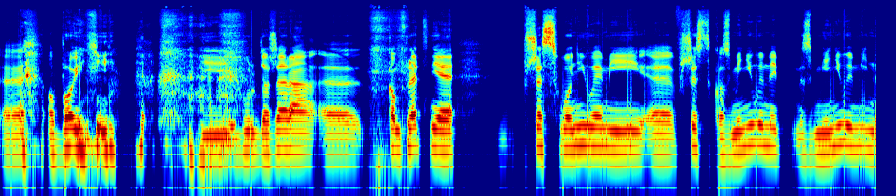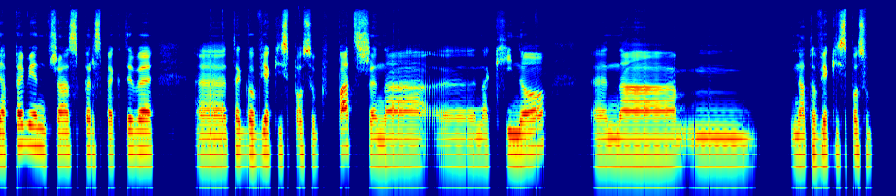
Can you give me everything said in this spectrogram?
e, Obojni i Buldożera kompletnie przesłoniły mi wszystko, zmieniły mi, zmieniły mi na pewien czas perspektywę tego, w jaki sposób patrzę na, na kino, na na to, w jaki sposób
